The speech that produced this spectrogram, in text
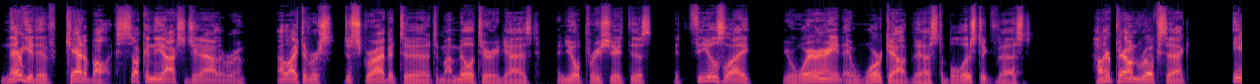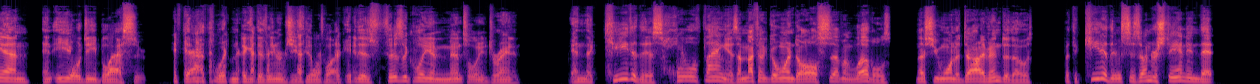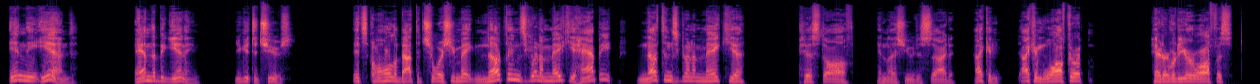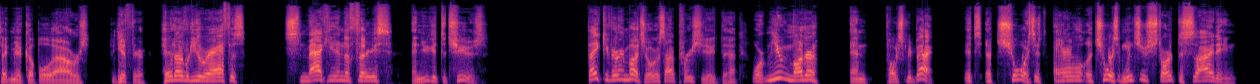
Negative, catabolic, sucking the oxygen out of the room. I like to res- describe it to, to my military guys, and you'll appreciate this. It feels like you're wearing a workout vest, a ballistic vest, 100 pound rucksack, in an EOD blast suit. That's what negative energy feels like. It is physically and mentally draining. And the key to this whole thing is I'm not going to go into all seven levels unless you want to dive into those. But the key to this is understanding that in the end and the beginning, you get to choose. It's all about the choice you make. Nothing's going to make you happy. Nothing's going to make you pissed off unless you decide it. I can I can walk up head over to your office. Take me a couple of hours to get there. Head over to your office, smack you in the face, and you get to choose. Thank you very much, Otis. I appreciate that. Or mute mother and punch me back. It's a choice. It's all a choice. And Once you start deciding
